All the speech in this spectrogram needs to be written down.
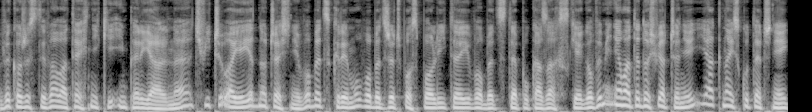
wykorzystywała techniki imperialne, ćwiczyła je jednocześnie wobec Krymu, wobec Rzeczpospolitej, wobec stepu kazachskiego. Wymieniała te doświadczenie, jak najskuteczniej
